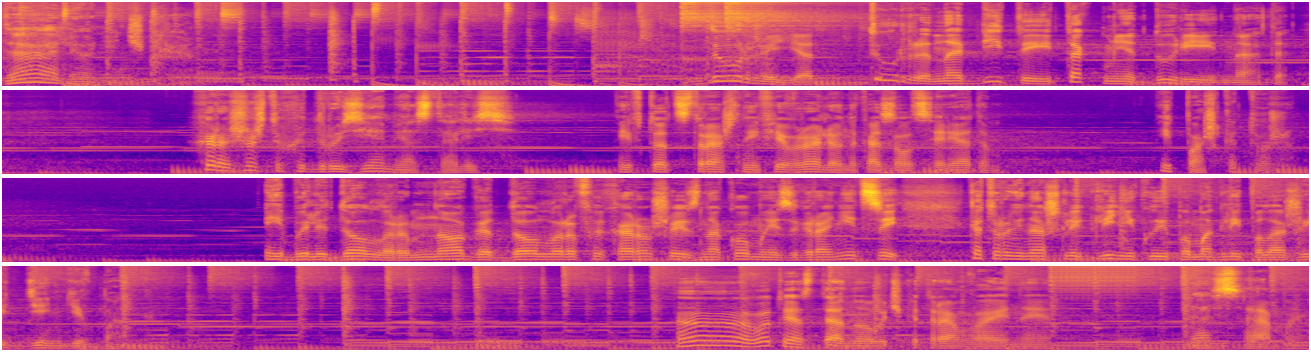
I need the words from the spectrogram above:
Да, Ленечка. Дура я, дура набитая, и так мне дури и надо. Хорошо, что хоть друзьями остались. И в тот страшный февраль он оказался рядом. И Пашка тоже. И были доллары, много долларов и хорошие знакомые за границей, которые нашли клинику и помогли положить деньги в банк. А, вот и остановочка трамвайная. Та самая.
